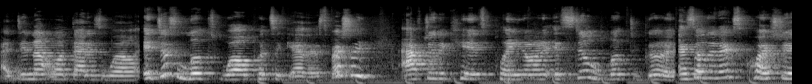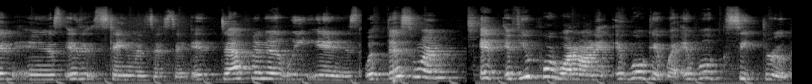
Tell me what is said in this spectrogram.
I did not want that as well. It just looked well put together, especially after the kids played on it, it still looked good. And so the next question is, is it stain resistant? It definitely is. With this one, it, if you pour water on it, it will get wet. It will seep through,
